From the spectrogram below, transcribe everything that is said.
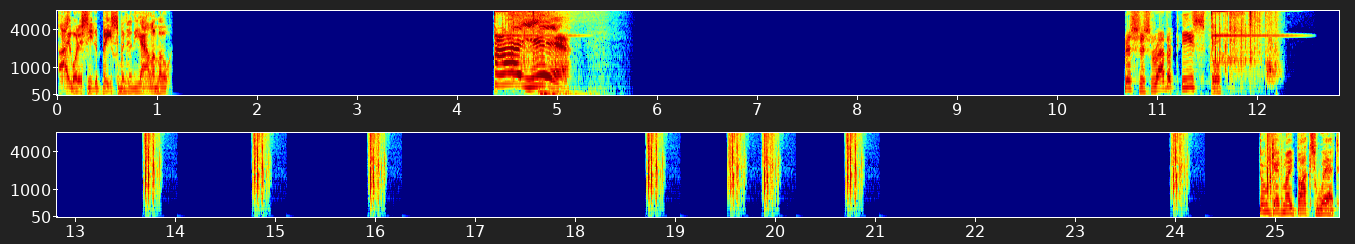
I want to see the basement in the Alamo. Ah, yeah! This is rather peaceful. Don't get my box wet.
